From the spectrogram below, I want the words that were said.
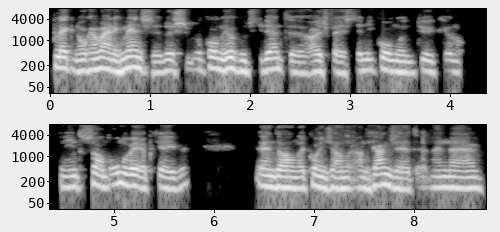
plek nog en weinig mensen. Dus we konden heel goed studenten huisvesten. En die konden natuurlijk een, een interessant onderwerp geven. En dan kon je ze aan, aan de gang zetten. En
